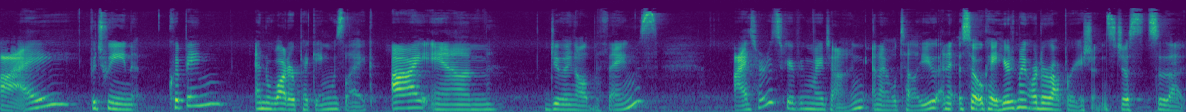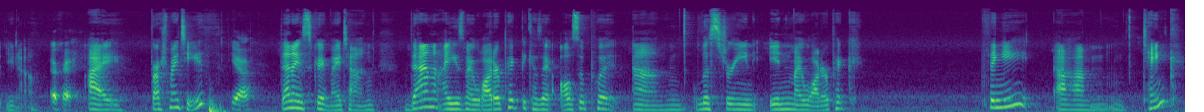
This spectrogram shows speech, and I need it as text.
I, between quipping and water picking, was like, I am doing all the things. I started scraping my tongue, and I will tell you. And it, so, okay, here's my order of operations, just so that you know. Okay. I brush my teeth, Yeah. then I scrape my tongue, then I use my water pick because I also put um, Listerine in my water pick thingy um, tank,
